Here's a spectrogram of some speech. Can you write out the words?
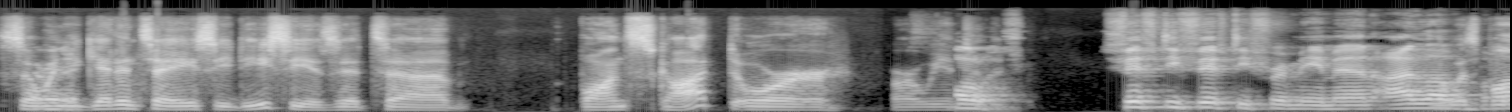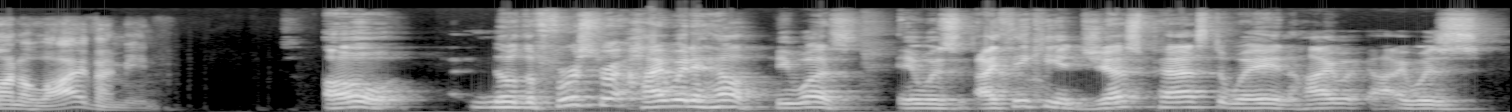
So everything. when you get into ACDC, is it uh Bon Scott or, or are we into oh, 50-50 for me, man. I love. was Bon alive? I mean. Oh no, the first Highway to Hell. He was. It was. I think he had just passed away, and Highway. I was.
